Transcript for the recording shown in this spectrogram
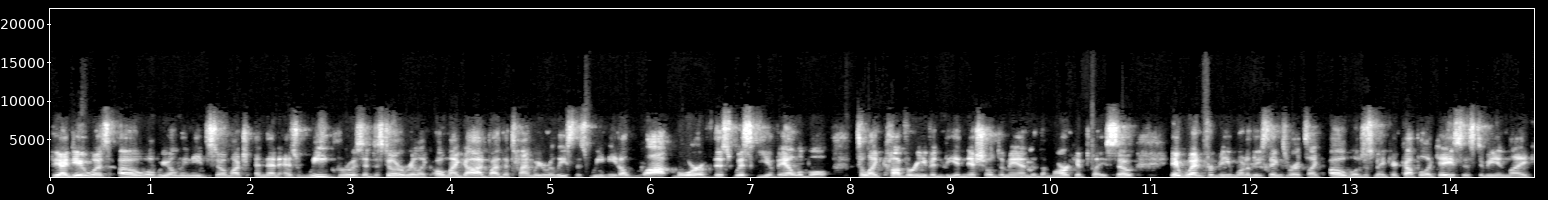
the idea was, oh, well, we only need so much. And then as we grew as a distiller, we are like, oh my God, by the time we release this, we need a lot more of this whiskey available to like cover even the initial demand of the marketplace. So it went from being one of these things where it's like, oh, we'll just make a couple of cases to being like,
